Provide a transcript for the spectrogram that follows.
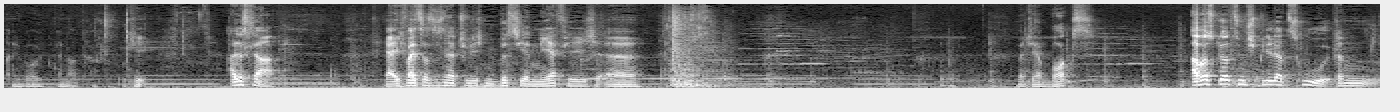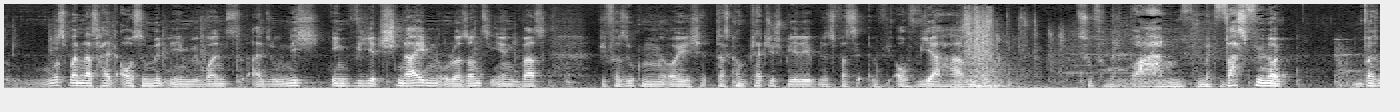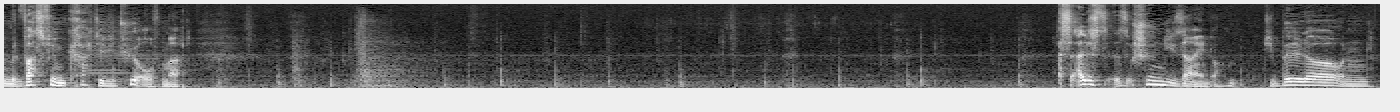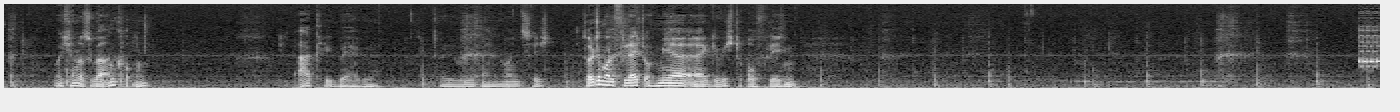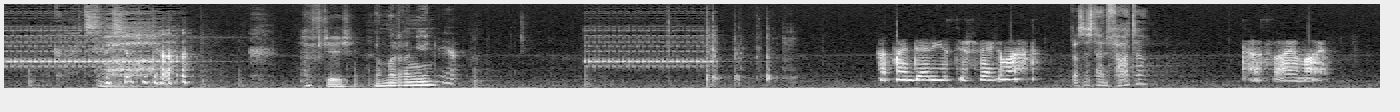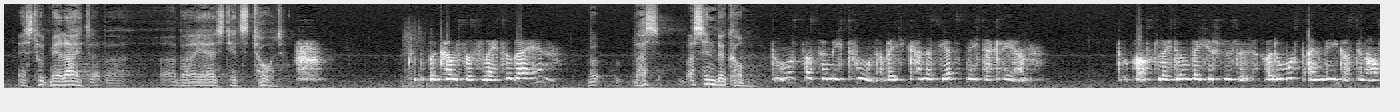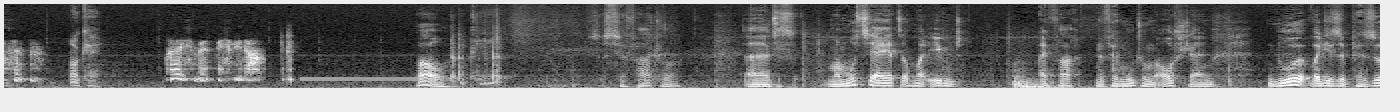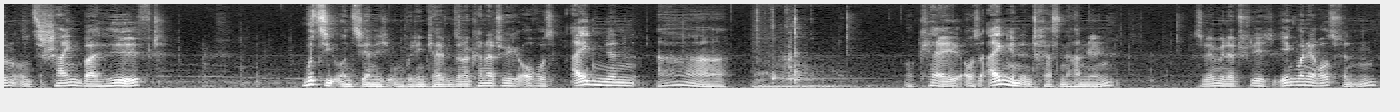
Einbaubrennerkraft. Okay. Alles klar. Ja, ich weiß, das ist natürlich ein bisschen nervig äh, mit der Box. Aber es gehört zum Spiel dazu. Dann muss man das halt auch so mitnehmen. Wir wollen es also nicht irgendwie jetzt schneiden oder sonst irgendwas. Wir versuchen euch das komplette Spielerlebnis, was auch wir haben, zu vermitteln. Boah, mit was für einer, was, mit was für einem Krach der die Tür aufmacht. Das ist alles schön designt. Auch die Bilder und oh, ich kann das sogar angucken. Die Arkli-Berge. 7. Juli 91. Sollte man vielleicht auch mehr äh, Gewicht drauflegen. Heftig. Nochmal dran gehen? Ja. Hat mein Daddy es dir schwer gemacht? Das ist dein Vater? Das war er mal. Es tut mir leid, aber, aber er ist jetzt tot. Du bekommst es vielleicht sogar hin. Was? Was hinbekommen? Du musst was für mich tun, aber ich kann es jetzt nicht erklären. Du brauchst vielleicht irgendwelche Schlüssel, aber du musst einen Weg aus dem Haus finden. Okay. Ich melde mich wieder. Wow, Okay. das ist der Vater. Äh, das, man muss ja jetzt auch mal eben einfach eine Vermutung ausstellen. Nur weil diese Person uns scheinbar hilft, muss sie uns ja nicht unbedingt helfen, sondern kann natürlich auch aus eigenen... Ah. Okay, aus eigenen Interessen handeln. Das werden wir natürlich irgendwann herausfinden.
